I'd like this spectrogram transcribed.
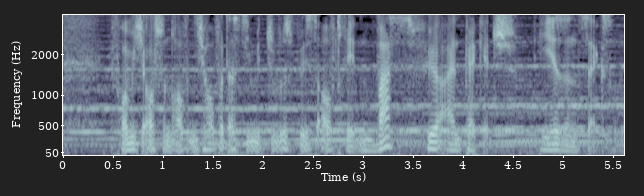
Ich freue mich auch schon drauf und ich hoffe, dass die mit Judas Priest auftreten. Was für ein Package. Hier sind Saxon.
